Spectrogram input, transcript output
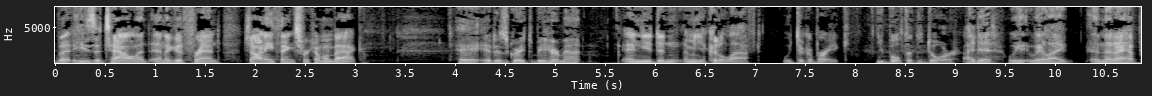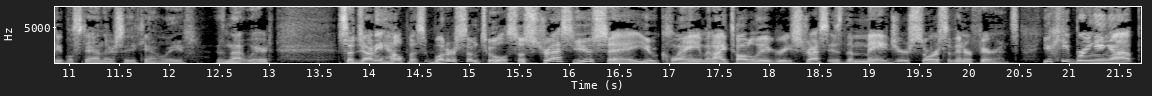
but he's a talent and a good friend. Johnny thanks for coming back. Hey, it is great to be here, Matt. and you didn't i mean you could have left we took a break You bolted the door. I did. We we are like, and then I have people stand there so you can't leave. Isn't that weird? So Johnny, help us. What are some tools? So stress, you say, you claim, and I totally agree. Stress is the major source of interference. You keep bringing up.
